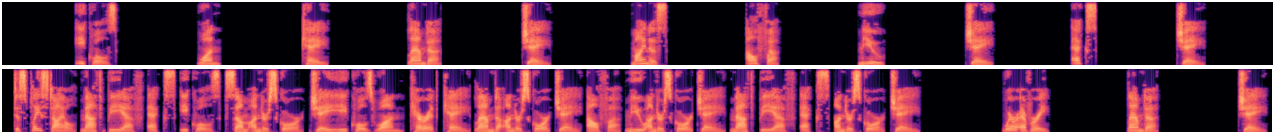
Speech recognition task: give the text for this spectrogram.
equals 1 k lambda j minus alpha mu j x j. Display style Math BF x equals sum underscore J equals one caret K lambda underscore J alpha mu underscore J Math BF x underscore J. Where every lambda J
